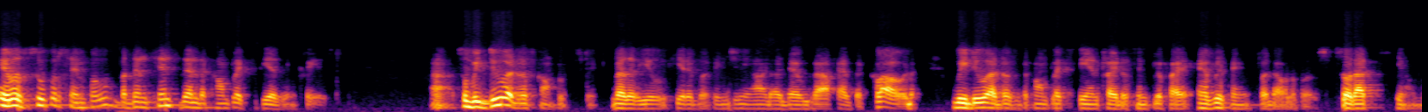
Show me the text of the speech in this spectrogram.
It was super simple, but then since then the complexity has increased. Uh, so we do address complexity, whether you hear about Engine Yard or DevGraph as a cloud, we do address the complexity and try to simplify everything for developers. So that's, you know,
